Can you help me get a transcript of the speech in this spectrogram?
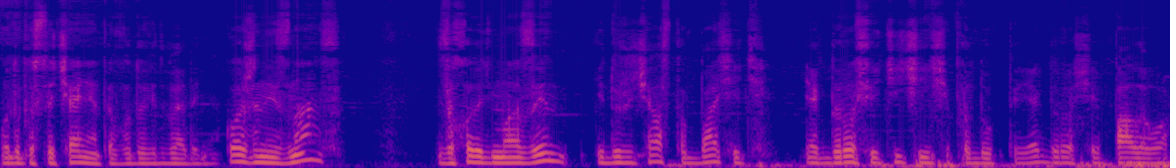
водопостачання та водовідведення. Кожен із нас заходить в магазин і дуже часто бачить, як дорожчають ті чи інші продукти, як дорожчає паливо.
